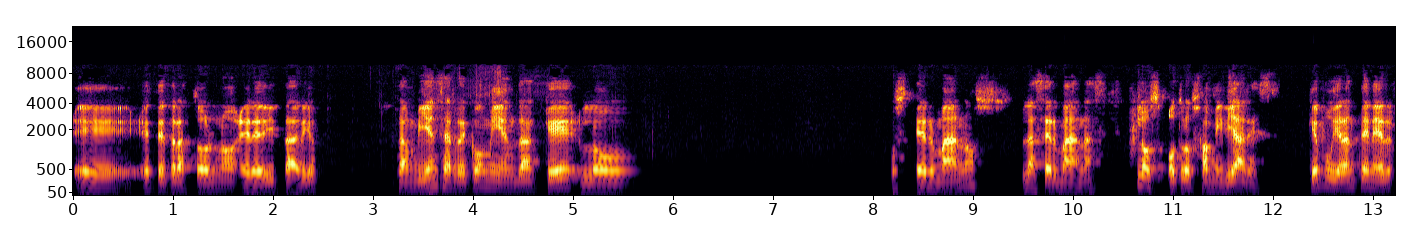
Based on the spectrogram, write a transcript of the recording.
Eh, este trastorno hereditario, también se recomienda que los hermanos, las hermanas, los otros familiares que pudieran tener,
